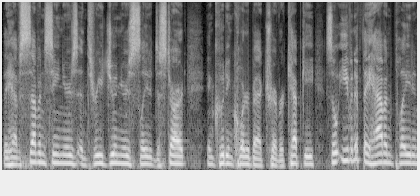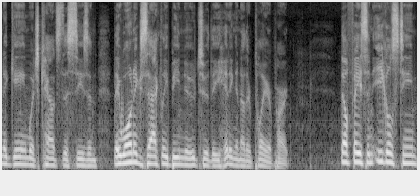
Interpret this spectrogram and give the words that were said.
they have seven seniors and three juniors slated to start, including quarterback Trevor Kepke. So even if they haven't played in a game which counts this season, they won't exactly be new to the hitting another player part. They'll face an Eagles team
